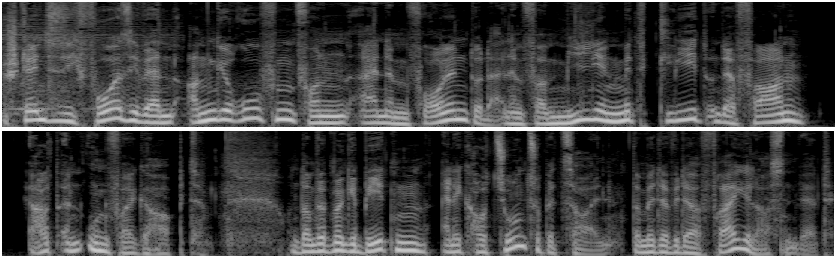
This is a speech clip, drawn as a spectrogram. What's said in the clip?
Stellen Sie sich vor, Sie werden angerufen von einem Freund oder einem Familienmitglied und erfahren, er hat einen Unfall gehabt. Und dann wird man gebeten, eine Kaution zu bezahlen, damit er wieder freigelassen wird.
